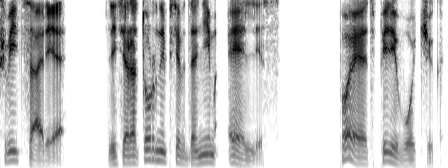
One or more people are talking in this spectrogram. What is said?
Швейцария. Литературный псевдоним Эллис. Поэт, переводчик,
